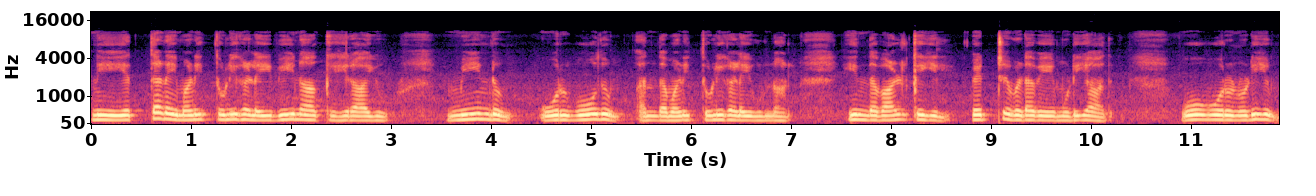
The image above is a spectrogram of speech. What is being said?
நீ எத்தனை மணித்துளிகளை வீணாக்குகிறாயோ மீண்டும் ஒருபோதும் அந்த மணித்துளிகளை உன்னால் இந்த வாழ்க்கையில் பெற்றுவிடவே முடியாது. ஒவ்வொரு நொடியும்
